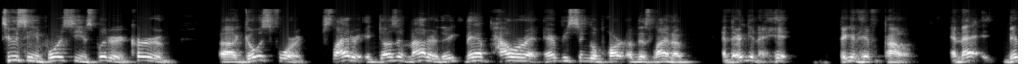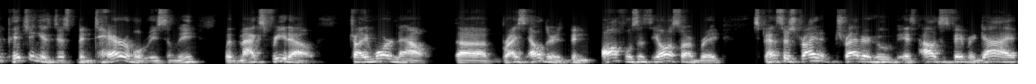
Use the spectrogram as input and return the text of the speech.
two seam, four seam, splitter, curve, uh, ghost fork, slider. It doesn't matter. They, they have power at every single part of this lineup, and they're going to hit. They're going to hit for power. And that their pitching has just been terrible recently with Max Fried out, Charlie Morton out. Uh, Bryce Elder has been awful since the All Star break. Spencer Strider, who is Alex's favorite guy,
